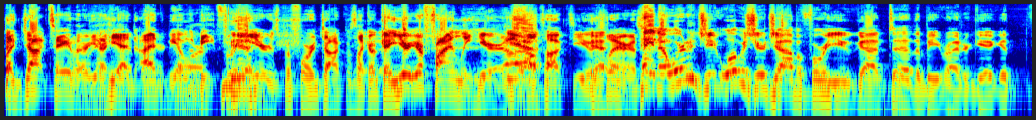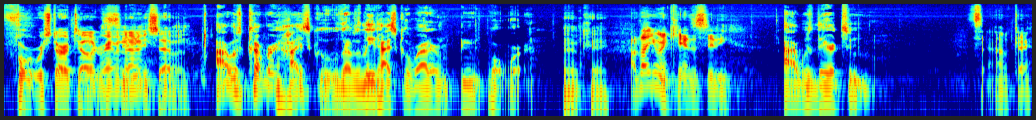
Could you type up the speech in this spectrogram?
like Jock Taylor, you know, he had I had to be on the beat three Yeah. years before Jock was like, okay, you're you're finally here. I'll, Yeah. I'll talk to you, yeah. Clarence. Hey, now where did you? What was your job before you got uh, the beat writer gig at Fort Worth Star Telegram in '97? I was covering high schools. I was a lead high school writer in, in Fort Worth. Okay. I thought you were in Kansas City. I was there too. Okay.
